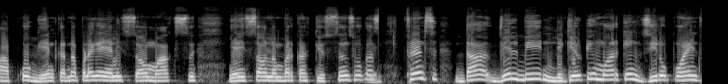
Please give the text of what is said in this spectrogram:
आपको गेन करना पड़ेगा यानी सौ मार्क्स यानी सौ नंबर का क्वेश्चन होगा। Friends there will be negative marking zero point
